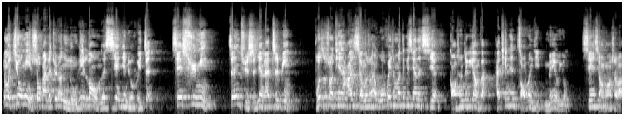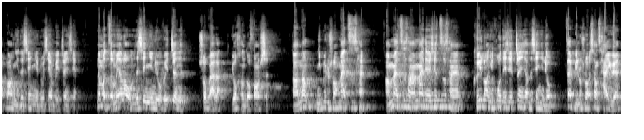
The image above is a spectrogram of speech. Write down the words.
那么救命说白了，就是努力让我们的现金流为正，先续命，争取时间来治病。不是说天天还想着说，哎，我为什么这个现在企业搞成这个样子，还天天找问题，没有用。先想方设法让你的现金流先为正先。那么怎么样让我们的现金流为正呢？说白了有很多方式啊。那你比如说卖资产啊，卖资产卖掉一些资产呀，可以让你获得一些正向的现金流。再比如说像裁员，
